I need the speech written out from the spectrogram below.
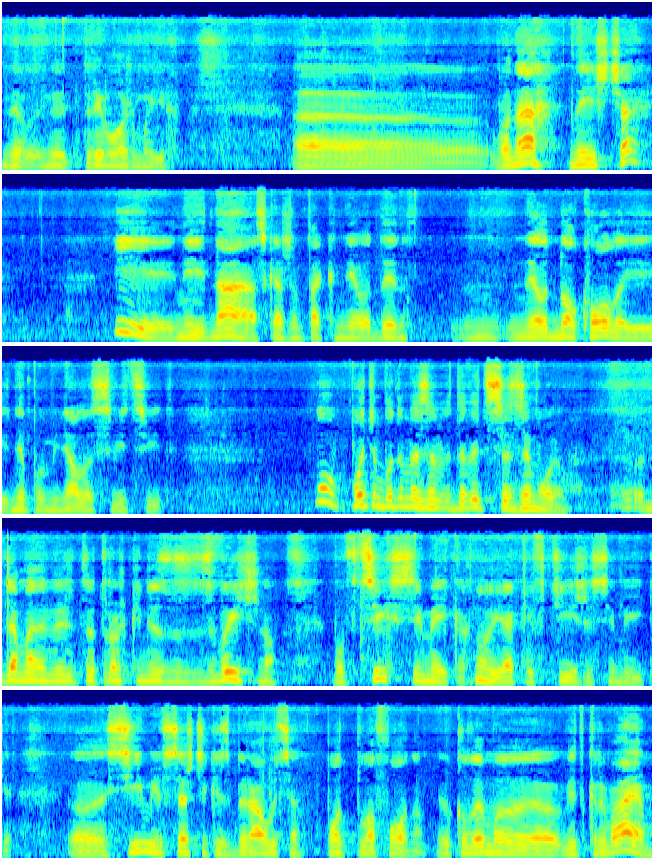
не, не тривожмо їх. Е, вона нижча і не одна, скажімо так, не один, не одно коло і не поміняло свій цвіт. Ну, потім будемо дивитися зимою. Для мене видите, трошки незвично, бо в цих сімейках, ну як і в тій же сімейці, е, сім'ї все ж таки збираються під плафоном. І коли ми відкриваємо,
